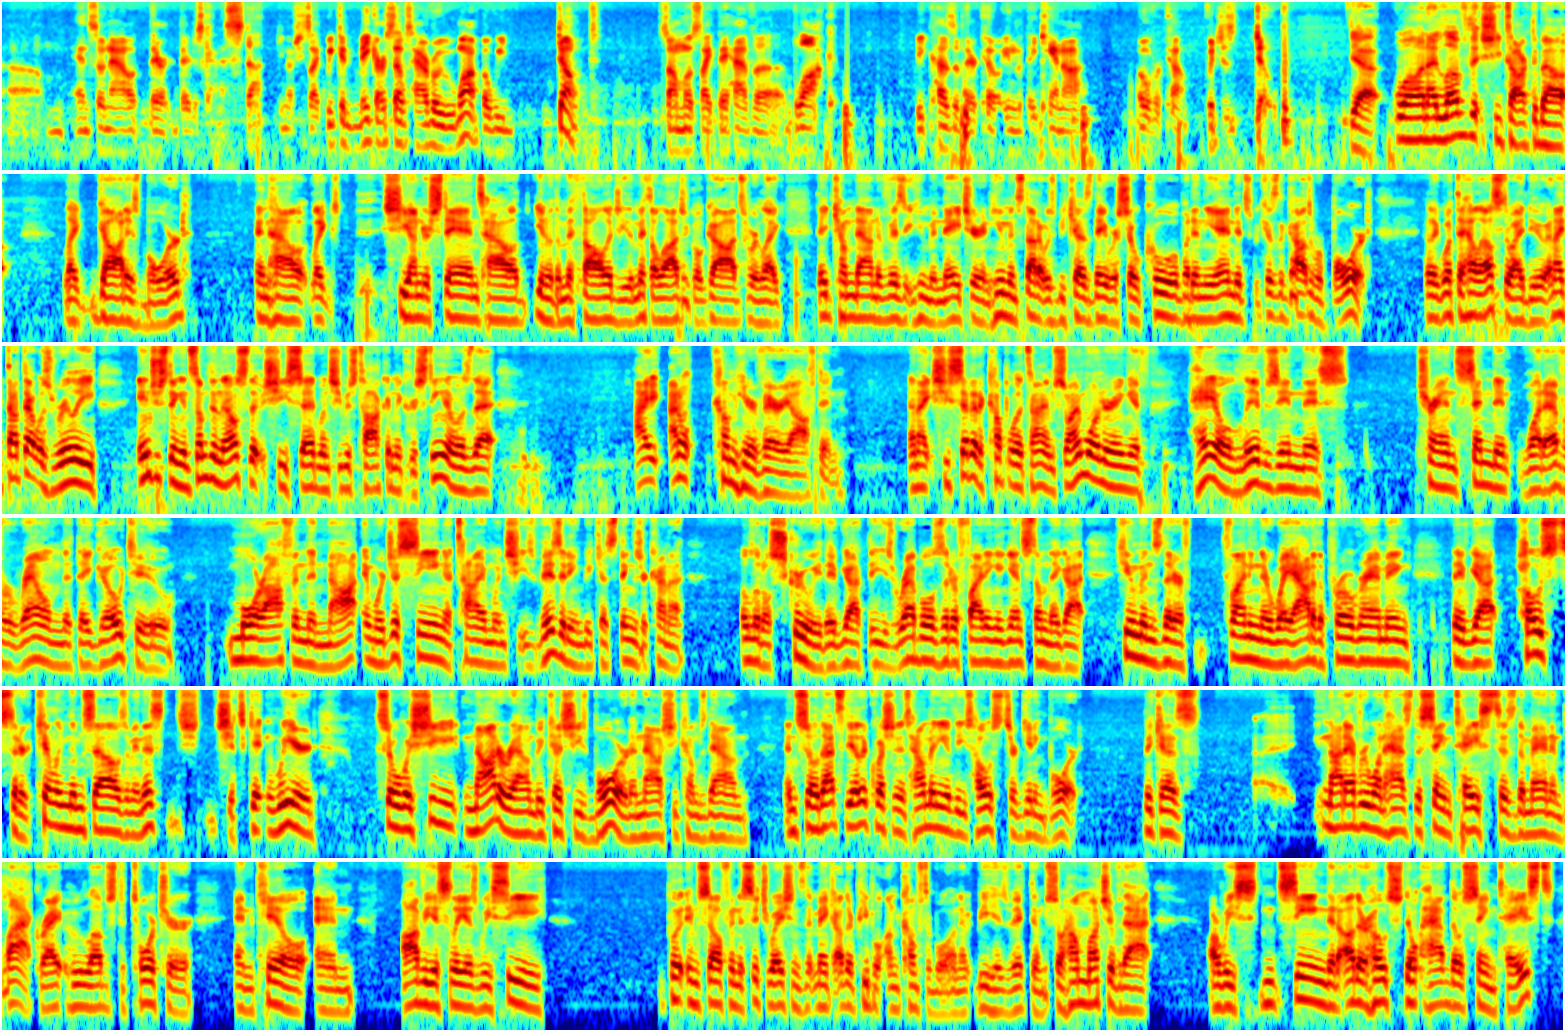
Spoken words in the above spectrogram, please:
Um, and so now they're they're just kind of stuck. You know, she's like, we could make ourselves however we want, but we don't. It's almost like they have a block because of their coding that they cannot overcome, which is dope. Yeah. Well, and I love that she talked about like God is bored and how like she understands how, you know, the mythology, the mythological gods were like they'd come down to visit human nature and humans thought it was because they were so cool, but in the end it's because the gods were bored. Like what the hell else do I do? And I thought that was really interesting and something else that she said when she was talking to Christina was that I I don't come here very often. And I she said it a couple of times. So I'm wondering if Hale lives in this transcendent whatever realm that they go to more often than not. And we're just seeing a time when she's visiting because things are kind of a little screwy. They've got these rebels that are fighting against them. They got humans that are finding their way out of the programming. They've got hosts that are killing themselves. I mean, this sh- shit's getting weird. So was she not around because she's bored and now she comes down? And so that's the other question is how many of these hosts are getting bored? Because uh, not everyone has the same tastes as the man in black, right? Who loves to torture and kill and obviously as we see put himself into situations that make other people uncomfortable and be his victims. So how much of that are we seeing that other hosts don't have those same tastes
